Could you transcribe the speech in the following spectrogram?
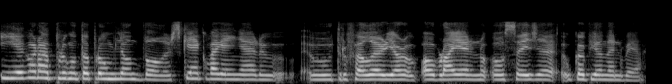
E agora a pergunta para um milhão de dólares: quem é que vai ganhar o, o troféu Larry O'Brien, ou seja, o campeão da NBA?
